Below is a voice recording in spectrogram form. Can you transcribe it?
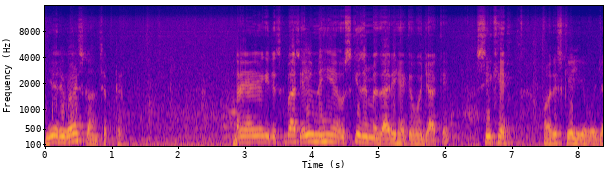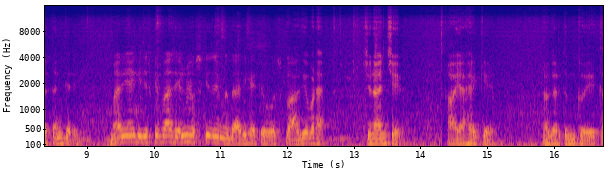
یہ ریورس کانسیپٹ ہے۔ ہمارے یہ ہے کہ جس کے پاس علم نہیں ہے، اس کی ذمہ داری ہے کہ وہ جا کے سیکھے۔ اور اس کے لیے وہ جتن کرے۔ ہمارے یہاں کہ جس کے پاس علم ہے، اس کی ذمہ داری ہے کہ وہ اس کو آگے بڑھائے۔ چنانچہ آیا ہے کہ اگر تم کو ایک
